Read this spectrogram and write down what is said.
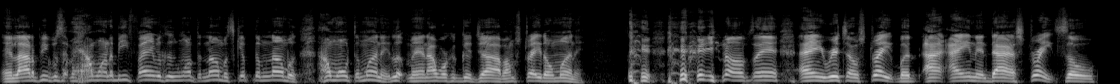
And a lot of people say, man, I want to be famous because we want the numbers. Skip them numbers. I want the money. Look, man, I work a good job. I'm straight on money. you know what I'm saying? I ain't rich, I'm straight, but I, I ain't in dire straight. So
